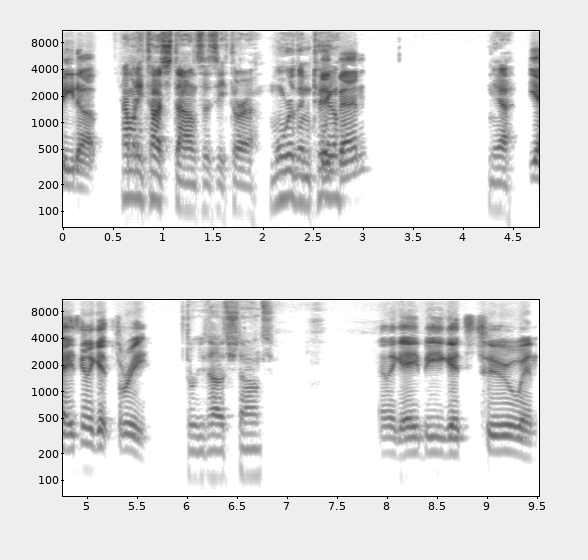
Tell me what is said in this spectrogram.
beat up. How many touchdowns does he throw? More than two? Big Ben, Yeah, yeah, he's going to get three. three touchdowns. I think AB gets two, and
